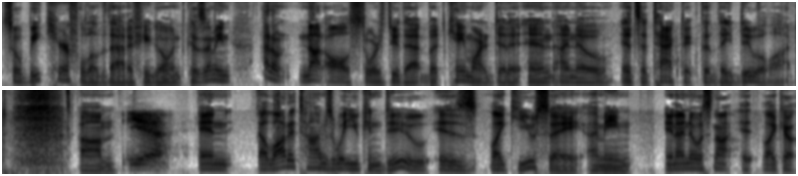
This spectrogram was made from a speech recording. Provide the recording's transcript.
So be careful of that if you go in, because I mean, I don't, not all stores do that, but Kmart did it. And I know it's a tactic that they do a lot. Um, Yeah, and a lot of times, what you can do is, like you say, I mean, and I know it's not it, like uh,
